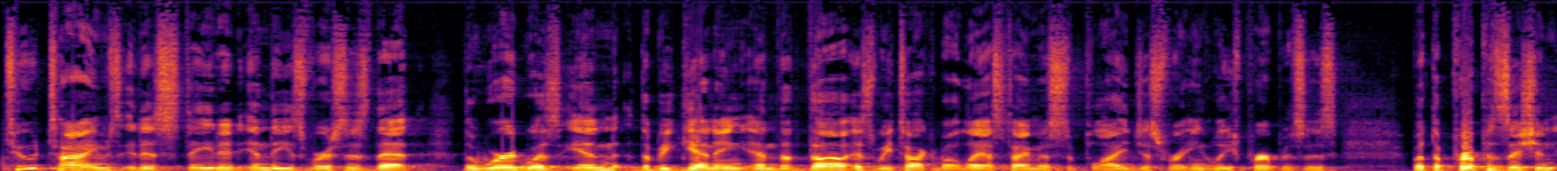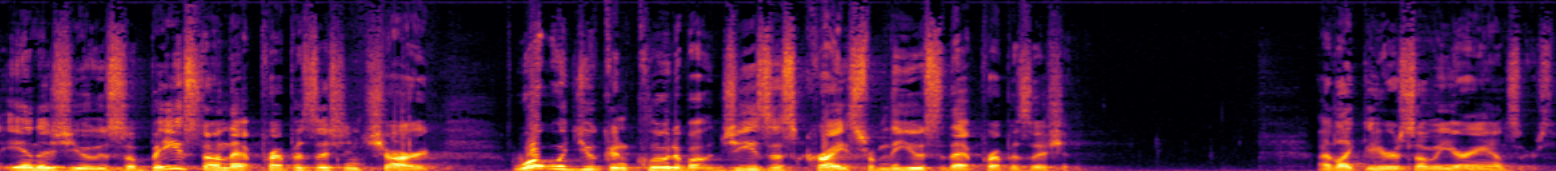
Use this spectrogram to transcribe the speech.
Two times it is stated in these verses that the word was in the beginning, and the the, as we talked about last time, is supplied just for English purposes. But the preposition in is used. So, based on that preposition chart, what would you conclude about Jesus Christ from the use of that preposition? I'd like to hear some of your answers.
